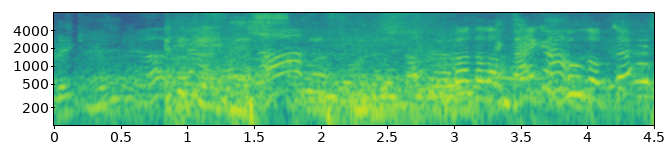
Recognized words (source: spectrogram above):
Ah, wat al aan het zeggen, voelt op thuis.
